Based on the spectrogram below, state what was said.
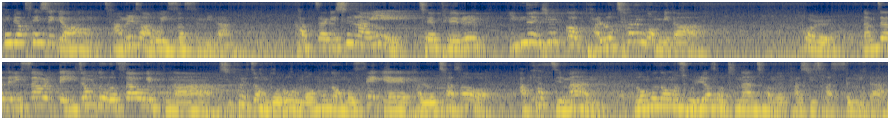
새벽 3시경 잠을 자고 있었습니다. 갑자기 신랑이 제 배를 있는 힘껏 발로 차는 겁니다. 헐, 남자들이 싸울 때 이 정도로 싸우겠구나 싶을 정도로 너무너무 세게 발로 차서 아팠지만 너무너무 졸려서 둔한 저는 다시 잤습니다.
